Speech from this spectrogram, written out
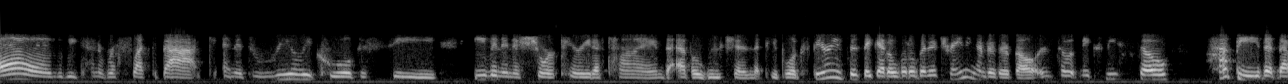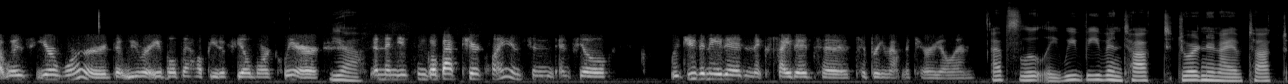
end, we kind of reflect back, and it's really cool to see, even in a short period of time, the evolution that people experience as they get a little bit of training under their belt. And so it makes me so happy that that was your word, that we were able to help you to feel more clear. Yeah. And then you can go back to your clients and, and feel rejuvenated and excited to, to bring that material in. Absolutely. We've even talked, Jordan and I have talked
